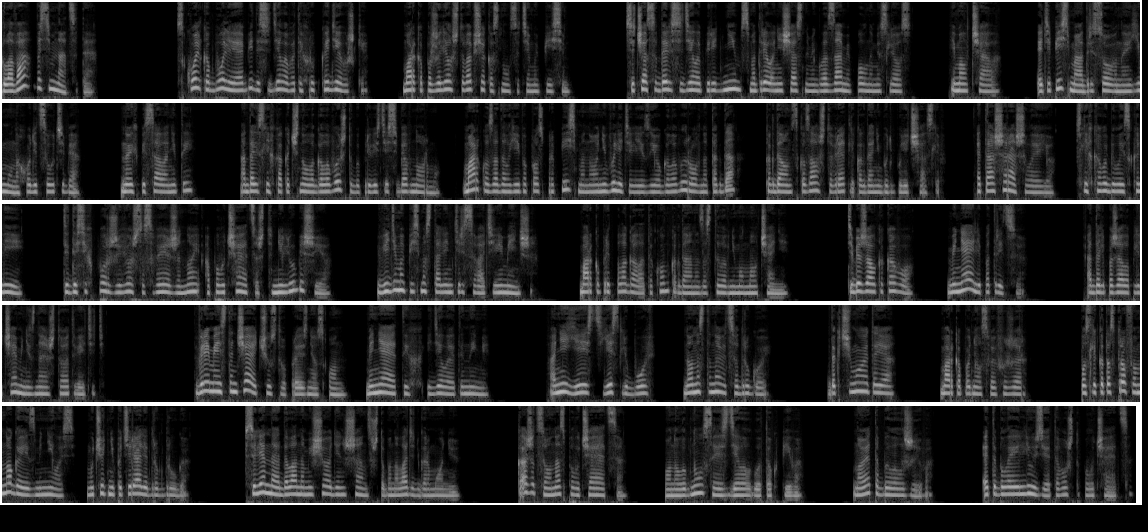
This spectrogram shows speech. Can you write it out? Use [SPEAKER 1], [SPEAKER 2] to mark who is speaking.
[SPEAKER 1] Глава 18. Сколько боли и обиды сидело в этой хрупкой девушке. Марко пожалел, что вообще коснулся темы писем. Сейчас Адель сидела перед ним, смотрела несчастными глазами, полными слез, и молчала. Эти письма, адресованные ему, находятся у тебя. Но их писала не ты. Адель слегка качнула головой, чтобы привести себя в норму. Марко задал ей вопрос про письма, но они вылетели из ее головы ровно тогда, когда он сказал, что вряд ли когда-нибудь будет счастлив. Это ошарашило ее, слегка выбило из колеи. Ты до сих пор живешь со своей женой, а получается, что не любишь ее? Видимо, письма стали интересовать ее меньше. Марко предполагал о таком, когда она застыла в немом молчании. Тебе жалко кого? Меня или Патрицию? Адель пожала плечами, не зная, что ответить. Время истончает чувства, произнес он меняет их и делает иными. Они есть, есть любовь, но она становится другой. Да к чему это я? Марко поднял свой фужер. После катастрофы многое изменилось. Мы чуть не потеряли друг друга. Вселенная дала нам еще один шанс, чтобы наладить гармонию. Кажется, у нас получается. Он улыбнулся и сделал глоток пива. Но это было лживо. Это была иллюзия того, что получается.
